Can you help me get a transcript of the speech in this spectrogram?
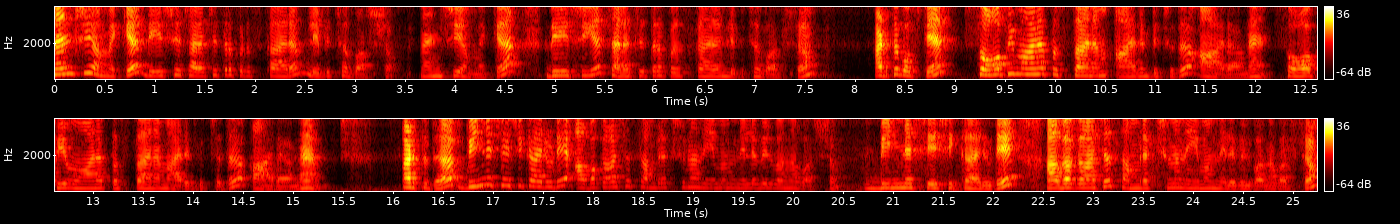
നഞ്ചി അമ്മയ്ക്ക് ദേശീയ ചലച്ചിത്ര പുരസ്കാരം ലഭിച്ച വർഷം. നഞ്ചി അമ്മയ്ക്ക് ദേശീയ ചലച്ചിത്ര പുരസ്കാരം ലഭിച്ച വർഷം. അടുത്ത ക്വസ്റ്റ്യൻ സ്വാഭിമാന പ്രസ്ഥാനം ആരംഭിച്ചത് ആരാണ്? സ്വാഭിമാന പ്രസ്ഥാനം ആരംഭിച്ചത് ആരാണ്? അടുത്തത് ഭിന്നശേഷിക്കാരുടെ അവകാശ സംരക്ഷണ നിയമം നിലവിൽ വന്ന വർഷം. ഭിന്നശേഷിക്കാരുടെ അവകാശ സംരക്ഷണ നിയമം നിലവിൽ വന്ന വർഷം.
